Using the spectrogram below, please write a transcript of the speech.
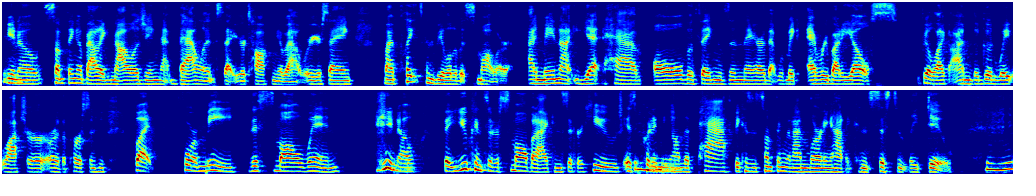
Yeah. You know, something about acknowledging that balance that you're talking about, where you're saying, my plate's going to be a little bit smaller. I may not yet have all the things in there that would make everybody else feel like I'm the good Weight Watcher or the person who, but for me, this small win, you know, that you consider small, but I consider huge is mm-hmm. putting me mm-hmm. on the path because it's something that I'm learning how to consistently do. Mm-hmm.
